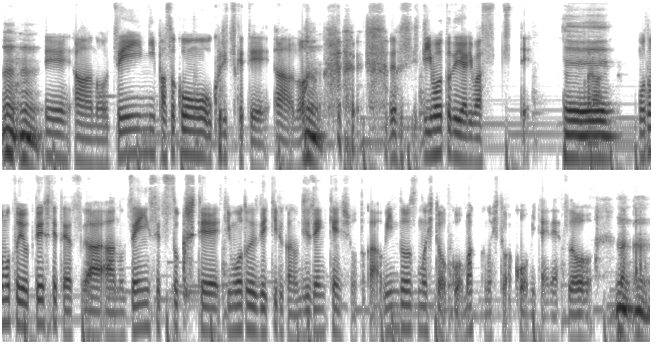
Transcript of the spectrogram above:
うんうん、であの全員にパソコンを送りつけて、あの、うん、リモートでやりますっつって。へもともと予定してたやつが、あの、全員接続してリモートでできるかの事前検証とか、Windows の人はこう、Mac の人はこうみたいなやつを、なんか、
